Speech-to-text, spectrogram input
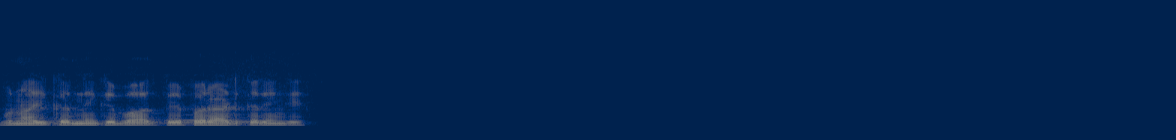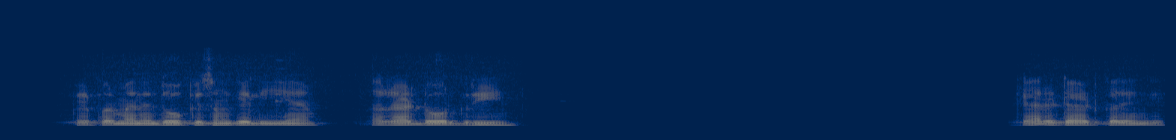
बुनाई करने के बाद पेपर ऐड करेंगे। पेपर मैंने दो किस्म के लिए हैं रेड और ग्रीन कैरेट ऐड करेंगे।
